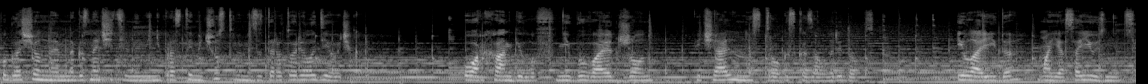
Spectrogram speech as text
Поглощенная многозначительными непростыми чувствами, затараторила девочка. «У архангелов не бывает жен», – печально, но строго сказал Ларидокс. «Илаида – моя союзница».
